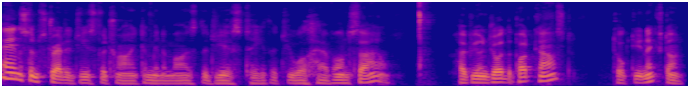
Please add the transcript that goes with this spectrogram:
and some strategies for trying to minimize the GST that you will have on sale. Hope you enjoyed the podcast. Talk to you next time.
